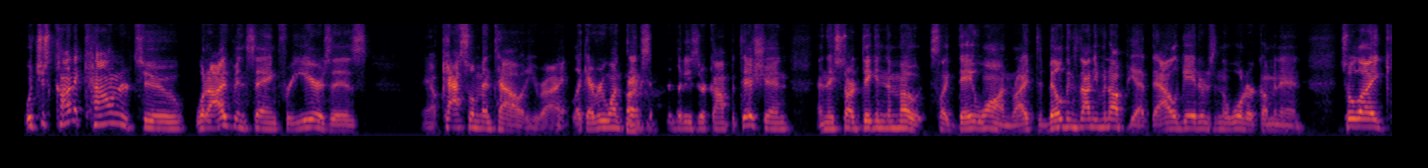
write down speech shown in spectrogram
which is kind of counter to what I've been saying for years is you know, castle mentality, right? Like everyone thinks right. everybody's their competition and they start digging the moat. It's like day one, right? The building's not even up yet. The alligators in the water coming in. So, like,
